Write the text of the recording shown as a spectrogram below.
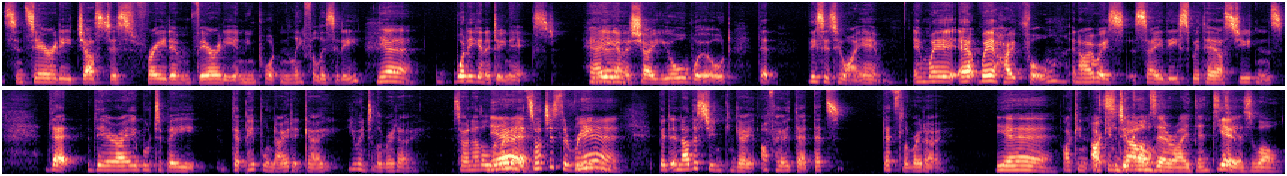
sincerity, justice, freedom, verity, and importantly felicity. Yeah. What are you going to do next? How are you going to show your world that this is who I am? And we're uh, we're hopeful, and I always say this with our students that they're able to be that people know to go. You went to Loreto, so another Loreto. Yeah. It's not just the ring. Yeah. But another student can go, I've heard that. That's that's Loreto. Yeah. I can I It's- can it tell becomes their identity Yeah. as well.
